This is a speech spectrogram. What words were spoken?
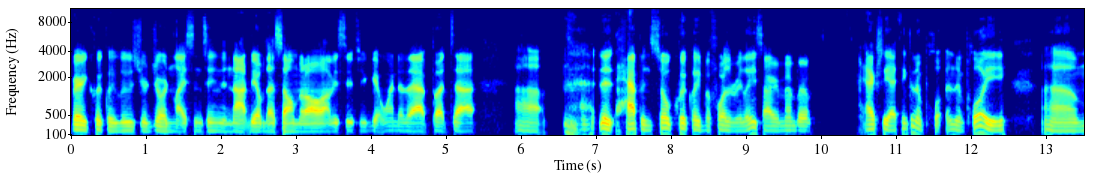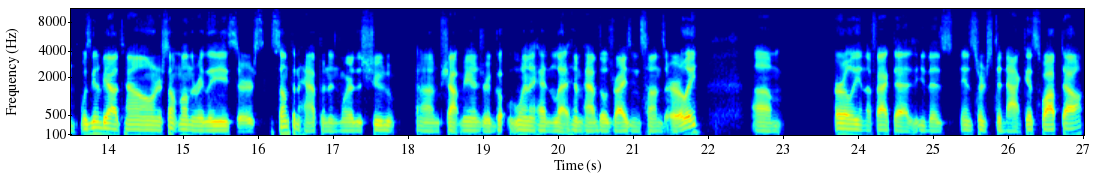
very quickly lose your Jordan licensing and not be able to sell them at all. Obviously, if you get wind of that, but uh, uh, it happened so quickly before the release. I remember actually, I think an, empl- an employee um, was going to be out of town or something on the release or something happened and where the shoe um, shop manager go, went ahead and let him have those rising suns early. Um, early in the fact that he, those inserts did not get swapped out.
